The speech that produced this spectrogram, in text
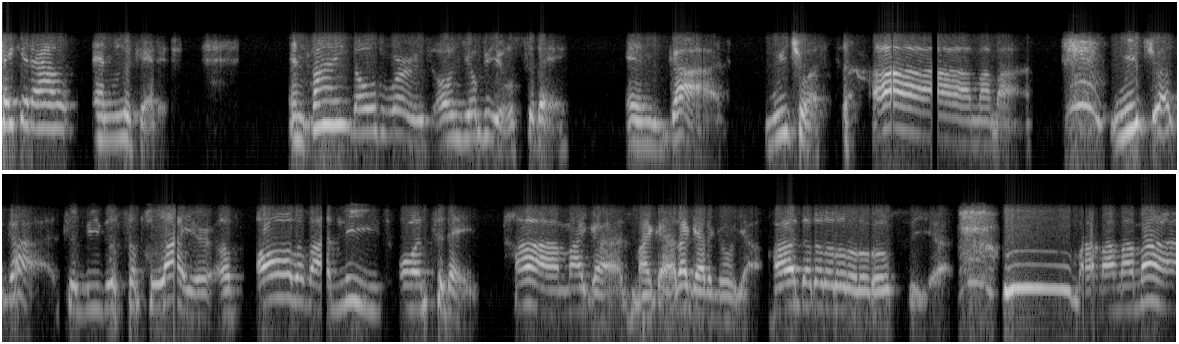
Take it out and look at it. And find those words on your bills today. In God, we trust. ah, mama. We trust God to be the supplier of all of our needs on today. Ah, my God, my God, I gotta go, y'all. Ah, see ya. Ooh, my my my my.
